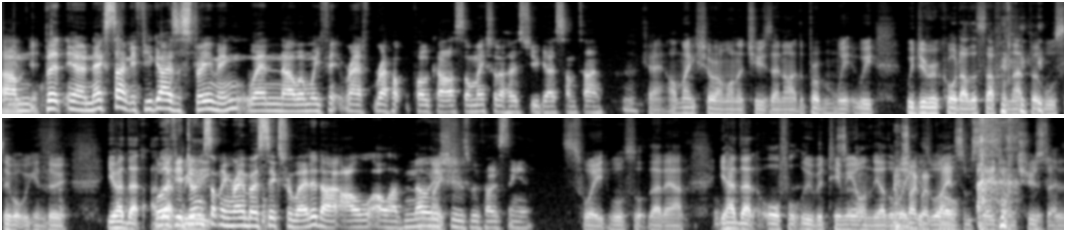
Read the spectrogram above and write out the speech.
Um, yeah. But you know, next time if you guys are streaming when uh, when we fi- wrap, wrap up the podcast, I'll make sure to host you guys sometime. Okay, I'll make sure I'm on a Tuesday night. The problem we we, we do record other stuff on that, but we'll see what we can do. You had that. Well, that if you're doing something Rainbow Six related, I, I'll I'll have no I'll make issues with hosting it. Sweet, we'll sort that out. You had that awful Uber Timmy So, on the other week like as we're well. playing some Siege on which Tuesday.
